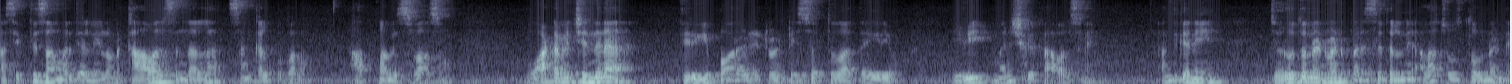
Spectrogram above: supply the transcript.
ఆ శక్తి సామర్థ్యాలు నీలో ఉన్న కావాల్సిందల్లా సంకల్ప బలం ఆత్మవిశ్వాసం ఓటమి చెందిన తిరిగి పోరాడేటువంటి సత్తువ ధైర్యం ఇవి మనిషికి కావాల్సినవి. అందుకని జరుగుతున్నటువంటి పరిస్థితుల్ని అలా చూస్తూ ఉండండి.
